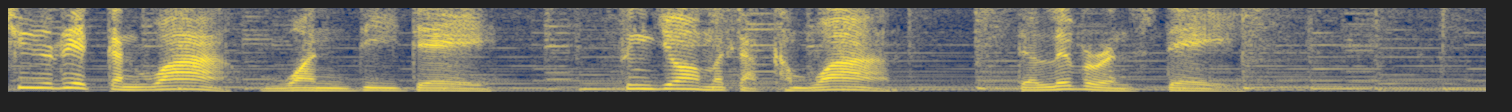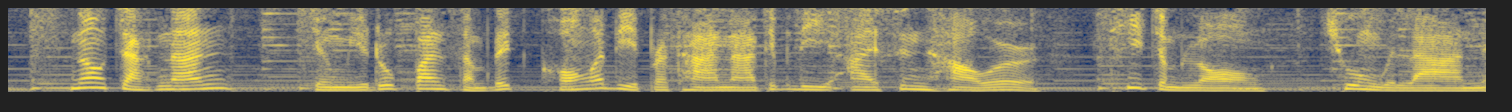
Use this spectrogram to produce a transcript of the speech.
ชื่อเรียกกันว่าวัน D-Day ซึ่งย่อมาจากคำว่า Deliverance Day นอกจากนั้นยังมีรูปปั้นสำริดของอดีตประธานาธิบดีไอเซนฮาวเวอร์ที่จำลองช่วงเวลาใน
